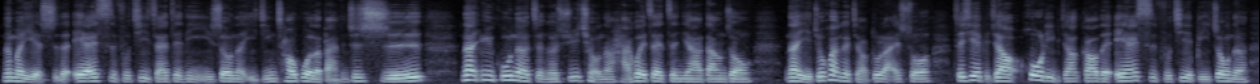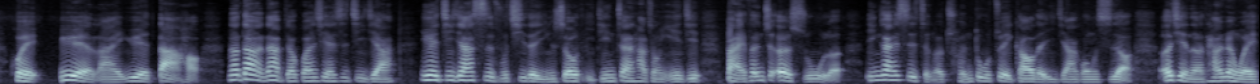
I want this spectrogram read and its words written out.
那么也使得 AI 伺服器在这里营收呢，已经超过了百分之十。那预估呢，整个需求呢还会在增加当中。那也就换个角度来说，这些比较获利比较高的 AI 伺服器的比重呢，会越来越大哈。那当然，大家比较关心的是技嘉。因为技嘉伺服器的营收已经占它总业绩百分之二十五了，应该是整个纯度最高的一家公司哦。而且呢，他认为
